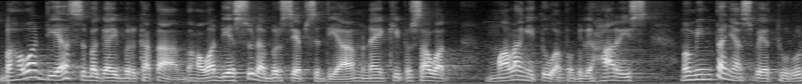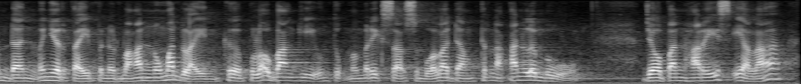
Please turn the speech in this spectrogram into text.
bahawa dia sebagai berkata bahawa dia sudah bersiap sedia menaiki pesawat malang itu apabila Haris memintanya supaya turun dan menyertai penerbangan nomad lain ke Pulau Banggi untuk memeriksa sebuah ladang ternakan lembu. Jawapan Haris ialah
